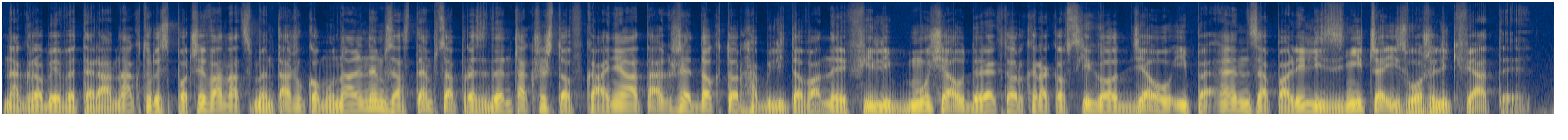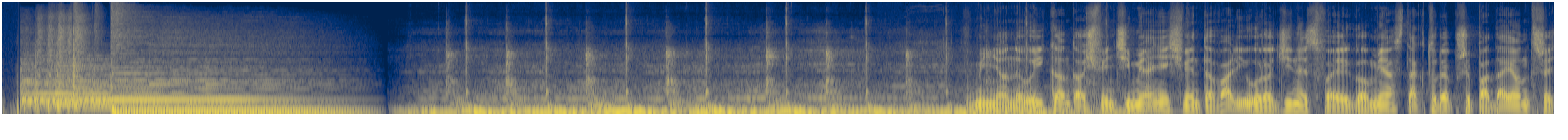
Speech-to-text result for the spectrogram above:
Na grobie weterana, który spoczywa na cmentarzu komunalnym, zastępca prezydenta Krzysztof Kania, a także doktor habilitowany Filip Musiał, dyrektor krakowskiego oddziału IPN, zapalili znicze i złożyli kwiaty. W miniony weekend Oświęcimianie świętowali urodziny swojego miasta, które przypadają 3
